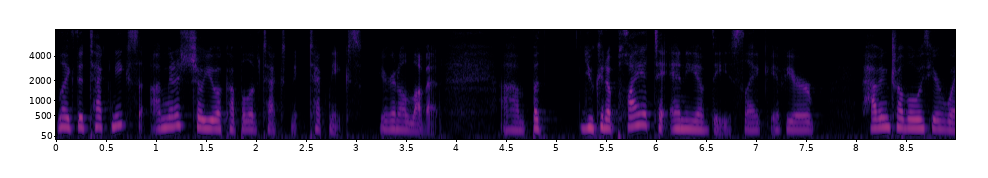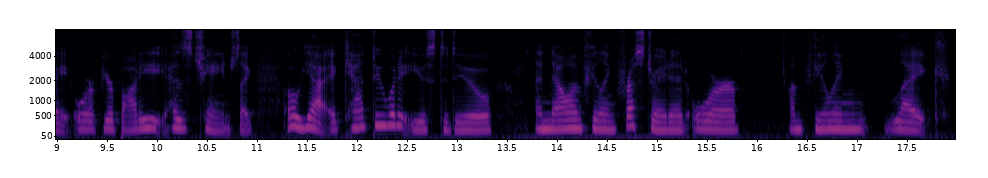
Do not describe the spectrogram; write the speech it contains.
Like the techniques, I'm going to show you a couple of techniques. You're going to love it. Um, but you can apply it to any of these. Like if you're having trouble with your weight or if your body has changed, like, oh, yeah, it can't do what it used to do. And now I'm feeling frustrated or I'm feeling like,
